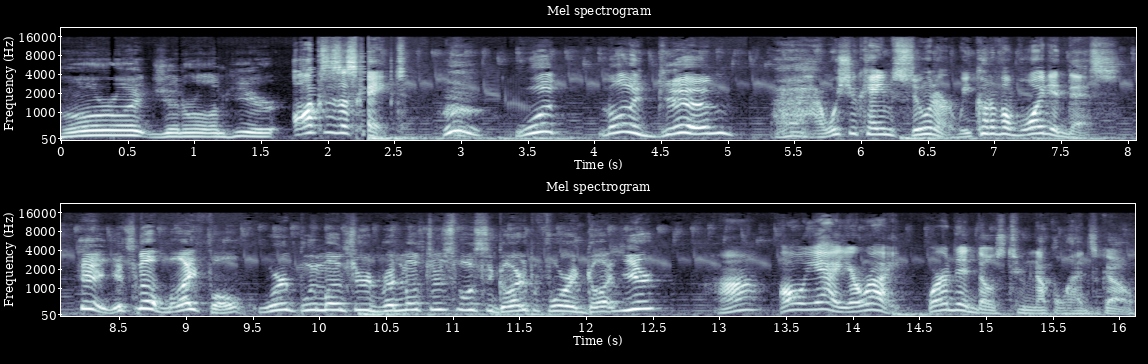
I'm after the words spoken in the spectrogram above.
Alright, General, I'm here. Ox has escaped. What? Not again? Ah, I wish you came sooner. We could have avoided this. Hey, it's not my fault. Weren't Blue Monster and Red Monster supposed to guard it before I got here? Huh? Oh yeah, you're right. Where did those two knuckleheads go?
